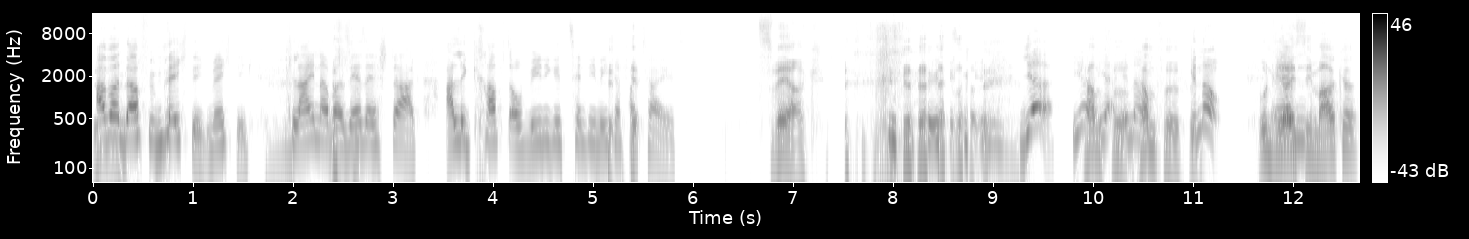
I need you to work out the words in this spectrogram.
aber dafür mächtig, mächtig. Klein, aber sehr, sehr stark. Alle Kraft auf wenige Zentimeter verteilt. Zwerg. so, Ja, ja, Kampf, ja, genau. Kampfwürfel. Genau. Und wie heißt Ähm, die Marke?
